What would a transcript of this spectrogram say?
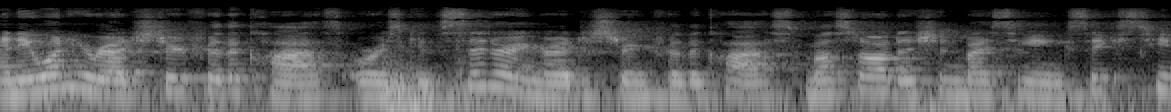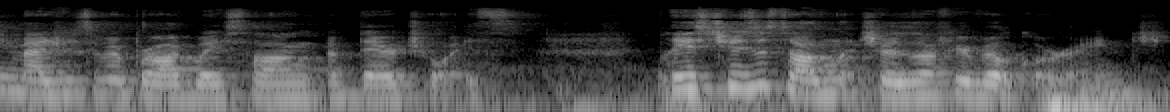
Anyone who registered for the class or is considering registering for the class must audition by singing 16 measures of a Broadway song of their choice. Please choose a song that shows off your vocal range.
